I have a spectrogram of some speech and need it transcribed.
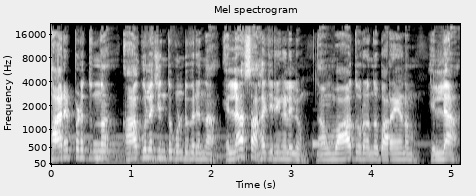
ഭാരപ്പെടുത്തുന്ന ആകുല ചിന്ത കൊണ്ടുവരുന്ന എല്ലാ സാഹചര്യങ്ങളിലും നാം വാ തുറന്ന് പറയണം. ഇല്ല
